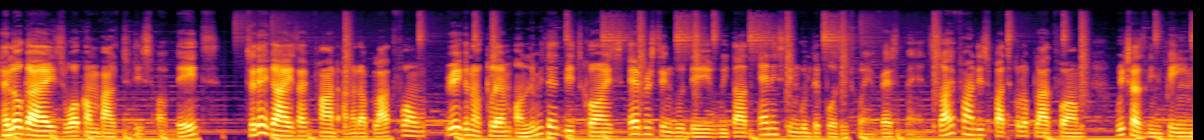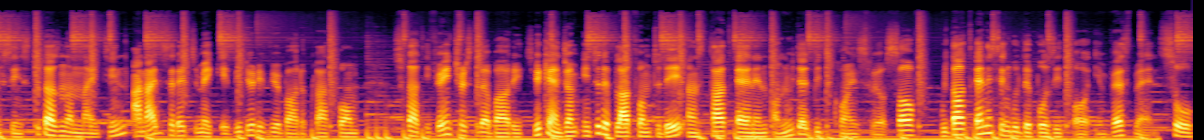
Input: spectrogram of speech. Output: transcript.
Hello guys, welcome back to this update. Today guys, I found another platform you're gonna claim unlimited bitcoins every single day without any single deposit or investment. So I found this particular platform which has been paying since 2019 and I decided to make a video review about the platform so that if you're interested about it, you can jump into the platform today and start earning unlimited bitcoins for yourself without any single deposit or investment. So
